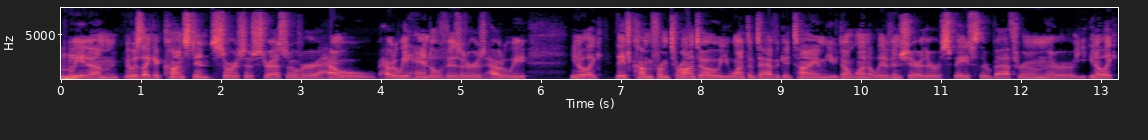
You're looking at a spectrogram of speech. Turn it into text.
Mhm. We um it was like a constant source of stress over how how do we handle visitors? How do we you know, like they've come from Toronto. You want them to have a good time. You don't want to live and share their space, their bathroom, their, you know, like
